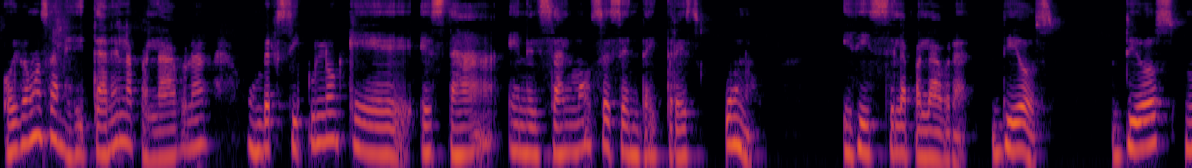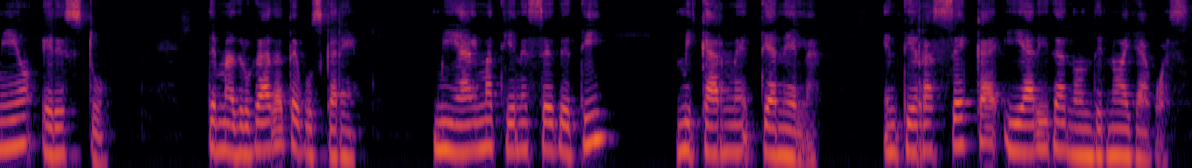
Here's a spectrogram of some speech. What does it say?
Hoy vamos a meditar en la palabra un versículo que está en el Salmo 63.1 y dice la palabra, Dios, Dios mío eres tú. De madrugada te buscaré. Mi alma tiene sed de ti, mi carne te anhela, en tierra seca y árida donde no hay aguas.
